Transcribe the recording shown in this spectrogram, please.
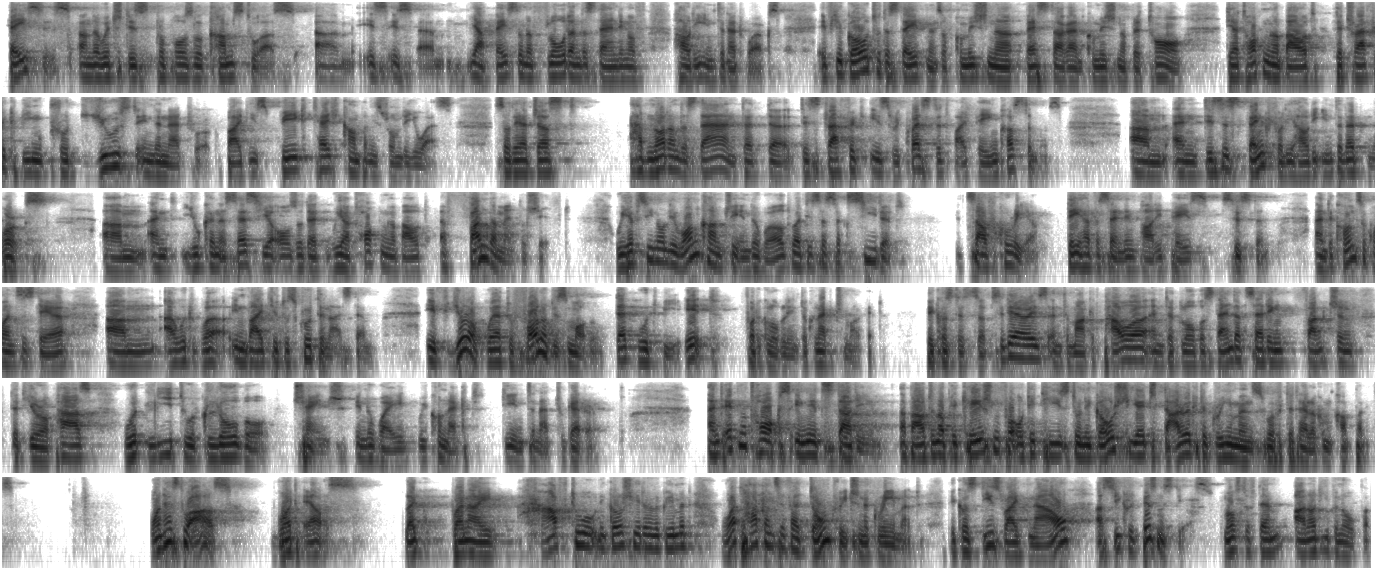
basis under which this proposal comes to us um, is, is um, yeah, based on a flawed understanding of how the internet works. If you go to the statements of Commissioner Vestager and Commissioner Breton, they are talking about the traffic being produced in the network by these big tech companies from the US. So they are just have not understand that uh, this traffic is requested by paying customers. Um, and this is thankfully how the internet works. Um, and you can assess here also that we are talking about a fundamental shift. We have seen only one country in the world where this has succeeded. It's South Korea. They have a sending party pays system. And the consequences there, um, I would invite you to scrutinize them. If Europe were to follow this model, that would be it for the global interconnection market. because the subsidiaries and the market power and the global standard setting function that Europe has would lead to a global change in the way we connect the internet together. And ETNO talks in its study about an obligation for OTTs to negotiate direct agreements with the telecom companies. One has to ask, what else? Like when I have to negotiate an agreement, what happens if I don't reach an agreement? Because these right now are secret business deals. Most of them are not even open.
